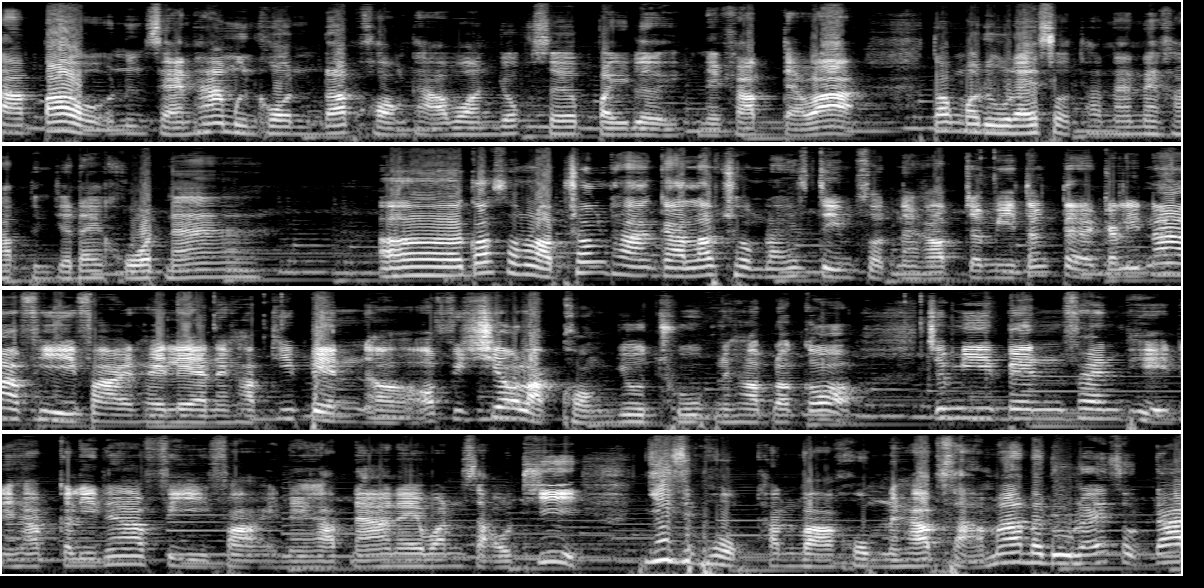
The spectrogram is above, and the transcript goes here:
ตามเป้า 150,000 คนรับของถาวรยกเซิร์ฟไปเลยนะครับ แต่ว่าต้องมาดูไลฟ์สดเท่านั้นนะครับ ถึงจะได้โค้ดนะ เอ่อก็สำหรับช่องทางการรับชมไลฟ์สตรีมสดนะครับ จะมีตั้งแต่ g a l i n a Free Fire Thailand นะครับ ที่เป็นเอ่อฟฟิเชียลหลักของ YouTube นะครับ แล้วก็จะมีเป็นแฟนเพจนะครับ g a l i n a Free Fire นะครับนะในวันเสาร์ที่ 26 ธันวาคมนะครับ สามารถมาดูไลฟ์สดได้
